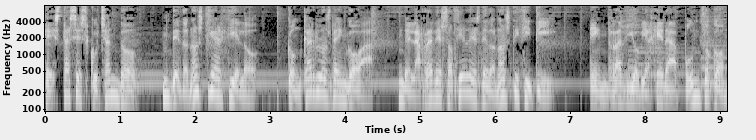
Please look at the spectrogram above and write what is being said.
Estás escuchando De Donosti al Cielo con Carlos Bengoa de las redes sociales de Donosti City en radioviajera.com.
